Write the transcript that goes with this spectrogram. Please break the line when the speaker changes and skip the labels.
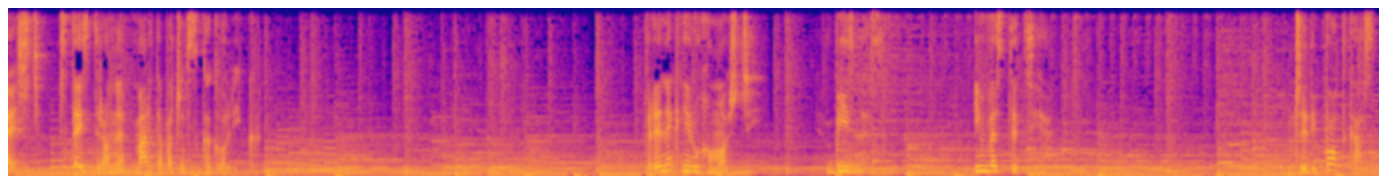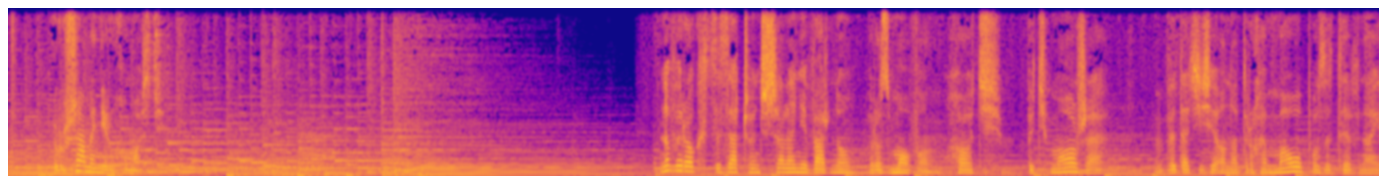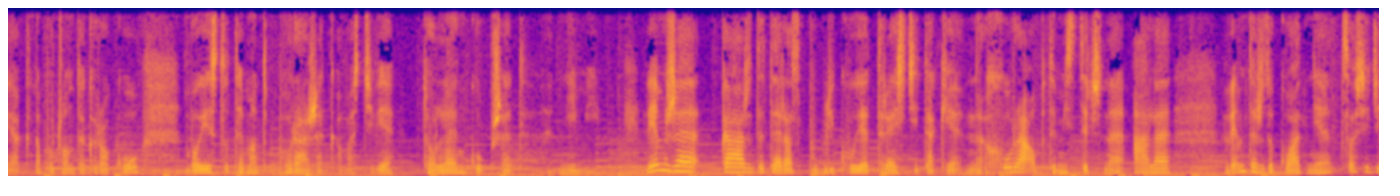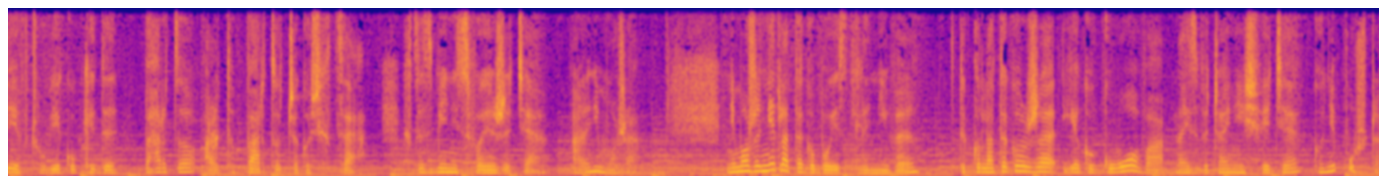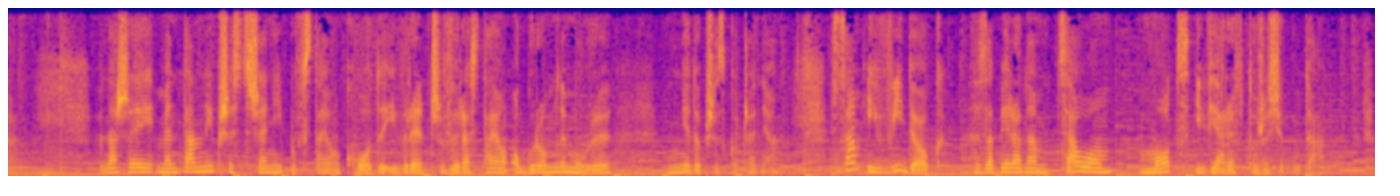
Cześć, z tej strony Marta Baczewska-Golik. Rynek nieruchomości, biznes, inwestycje, czyli podcast. Ruszamy Nieruchomości. Nowy rok chcę zacząć szalenie ważną rozmową, choć być może wyda Ci się ona trochę mało pozytywna jak na początek roku, bo jest to temat porażek, a właściwie to lęku przed nimi. Wiem, że każdy teraz publikuje treści takie na hura optymistyczne, ale wiem też dokładnie, co się dzieje w człowieku, kiedy bardzo, ale to bardzo czegoś chce. Chce zmienić swoje życie, ale nie może. Nie może nie dlatego, bo jest leniwy, tylko dlatego, że jego głowa najzwyczajniej w świecie go nie puszcza. W naszej mentalnej przestrzeni powstają kłody i wręcz wyrastają ogromne mury nie do przeskoczenia. Sam ich widok zabiera nam całą moc i wiarę w to, że się uda.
